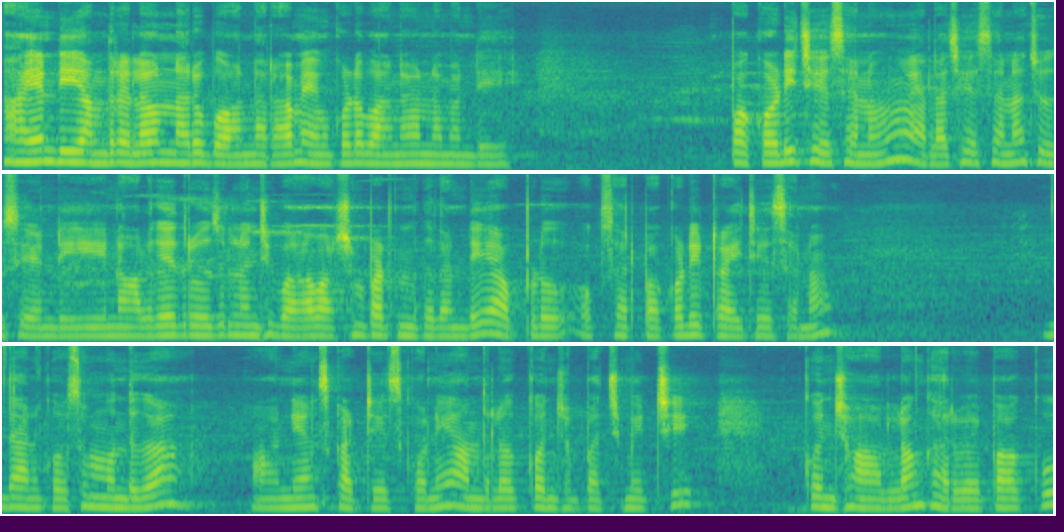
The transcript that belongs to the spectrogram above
హాయ్ అండి అందరు ఎలా ఉన్నారు? బాగున్నారా? మేము కూడా బాగానే ఉన్నామండి. పకోడీ చేశాను. ఎలా చేశానో చూసేయండి. ఈ నాలుగైదు రోజుల నుంచి బాగా వర్షం పడుతుంది కదండి అప్పుడు ఒకసారి పకోడీ ట్రై చేశాను. దానికోసం ముందుగా ఆనియన్స్ కట్ చేసుకొని అందులో కొంచెం పచ్చిమిర్చి కొంచెం అల్లం కరివేపాకు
